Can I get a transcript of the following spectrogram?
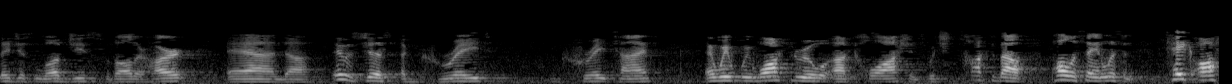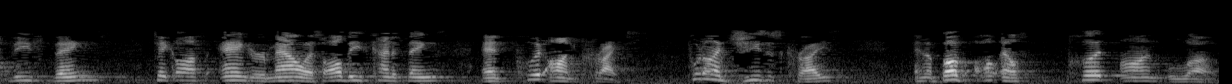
They just love Jesus with all their heart. And uh, it was just a great, great time. And we, we walked through uh, Colossians, which talks about, Paul is saying, listen, take off these things, take off anger, malice, all these kind of things, and put on Christ. Put on Jesus Christ, and above all else, put on love.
